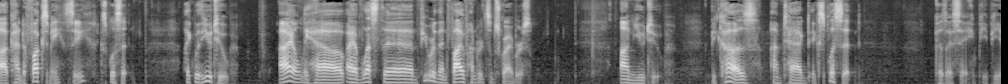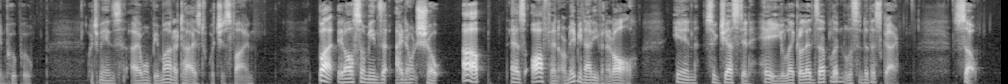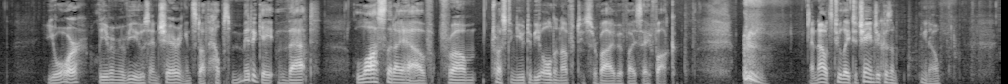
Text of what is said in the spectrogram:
uh, kind of fucks me. See? Explicit. Like with YouTube. I only have I have less than fewer than 500 subscribers on YouTube because I'm tagged explicit because I say PP and poo poo, which means I won't be monetized, which is fine. But it also means that I don't show up as often, or maybe not even at all, in suggested, hey, you like Led Zeppelin? Listen to this guy. So, your leaving reviews and sharing and stuff helps mitigate that loss that I have from trusting you to be old enough to survive if I say fuck. and now it's too late to change it because I'm, you know,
